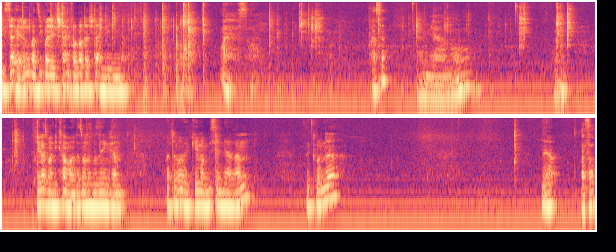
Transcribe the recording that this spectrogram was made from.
Ich sag ja, irgendwann sieht man den Stein von lauter Stein liegen. So. Hast du? Ja, no. Dreh das mal in die Kamera, dass man das mal sehen kann. Warte mal, wir gehen mal ein bisschen näher ran. Sekunde. Ja, Achso?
